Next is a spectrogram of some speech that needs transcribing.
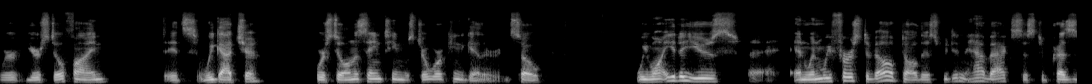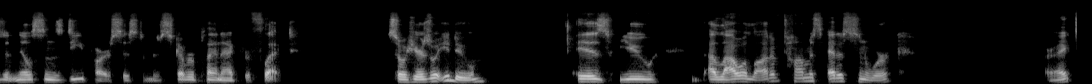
We're you're still fine. It's we got you. We're still on the same team. We're still working together. And so we want you to use. Uh, and when we first developed all this, we didn't have access to President Nelson's DPAR system, the Discover, Plan, Act, Reflect. So here's what you do: is you allow a lot of Thomas Edison work. All right,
